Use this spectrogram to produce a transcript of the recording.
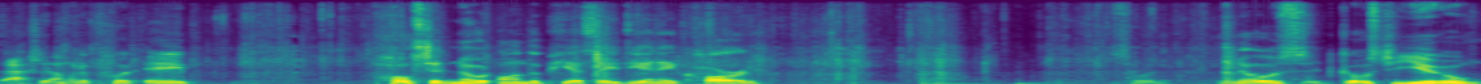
Actually, I'm going to put a post-it note on the PSA DNA card so it knows it goes to you.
